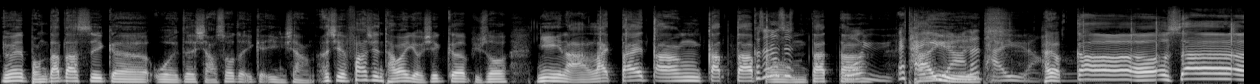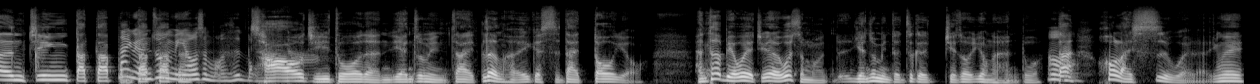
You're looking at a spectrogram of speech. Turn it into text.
因为蹦哒哒是一个我的小时候的一个印象，而且发现台湾有些歌，比如说你拿来带当哒哒，可是那是国语，哎，台语啊，那是台语啊。还有高山金哒哒，那原住民有什么是？超级多的原住民在任何一个时代都有，很特别。我也觉得为什么原住民的这个节奏用的很多，但后来视为了，因为。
